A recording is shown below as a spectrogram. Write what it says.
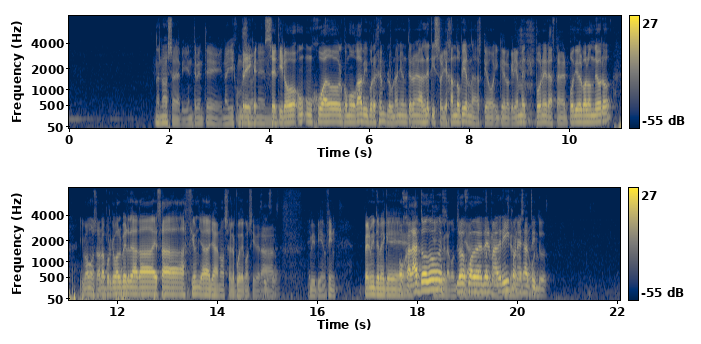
No, no, o sea, evidentemente no hay discusión. Hombre, y que en- se tiró un, un jugador como Gaby, por ejemplo, un año entero en el Atleti, sollejando piernas que, y que lo querían met- poner hasta en el podio del Balón de Oro. Y vamos, ahora porque Valverde haga esa acción ya, ya no se le puede considerar Sí, MVP. En fin, permíteme que. Ojalá todos los jugadores del Madrid con esa bueno. actitud.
